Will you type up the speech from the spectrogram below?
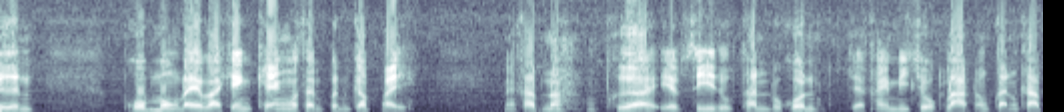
เดินๆพมมองได้ว่าแข็งแข็งๆว่าสันเพิ่นกลับไปนะครับเนาะเพื่อเอฟซีทุกท่านทุกคนจะให้มีโชคลาภน้องกันครับ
